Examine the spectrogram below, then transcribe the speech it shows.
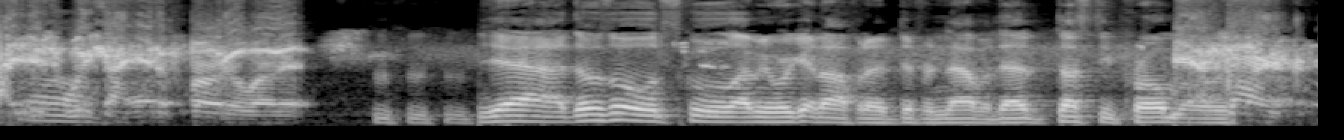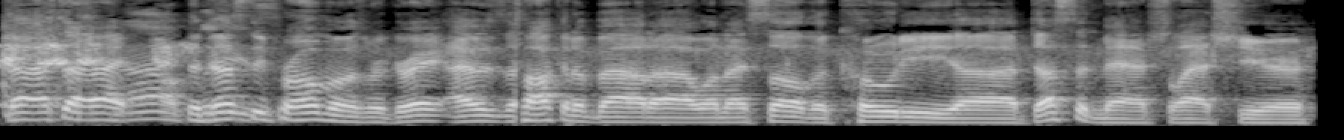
I just Oh. wish I had a photo of it. Yeah, those old school. I mean, we're getting off on a different now, but that Dusty promo. Yeah. No, that's all right. Oh, the please. Dusty promos were great. I was talking about uh, when I saw the Cody uh, Dustin match last year.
